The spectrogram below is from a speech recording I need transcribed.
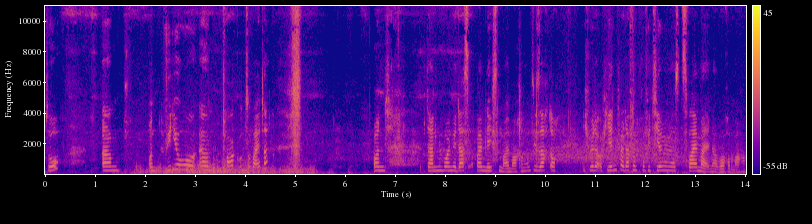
So. Ähm, und Video-Talk ähm, und so weiter. Und dann wollen wir das beim nächsten Mal machen. Und sie sagt auch, ich würde auf jeden Fall davon profitieren, wenn wir das zweimal in der Woche machen.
